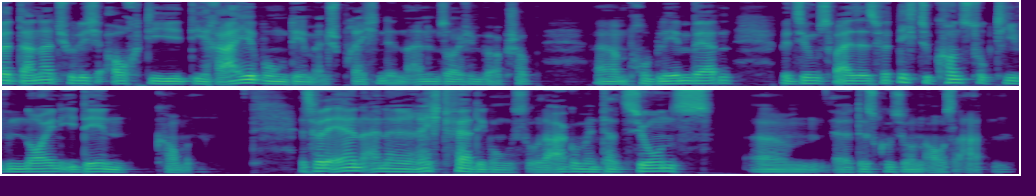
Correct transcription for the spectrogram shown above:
wird dann natürlich auch die, die Reibung dementsprechend in einem solchen Workshop äh, Problem werden, beziehungsweise es wird nicht zu konstruktiven neuen Ideen kommen. Es wird eher in eine Rechtfertigungs- oder Argumentationsdiskussion ähm, äh, ausarten.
